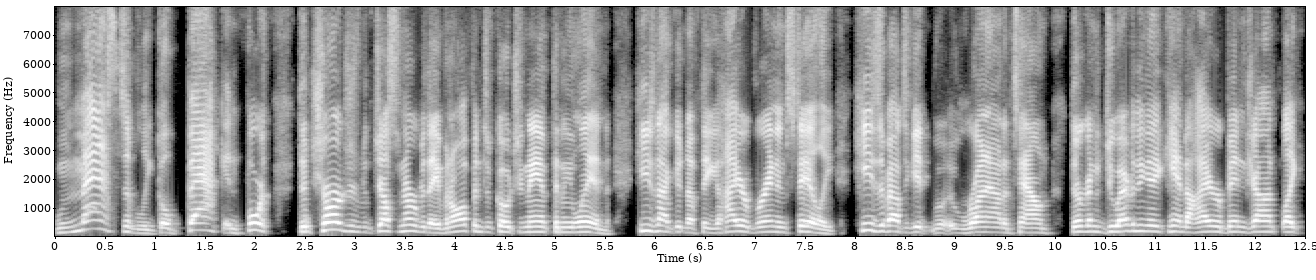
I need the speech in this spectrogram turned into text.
massively go back and forth. The Chargers with Justin Herbert, they have an offensive coach in Anthony Lynn. He's not good enough. They hire Brandon Staley. He's about to get run out of town. They're going to do everything they can to hire Ben John. Like,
